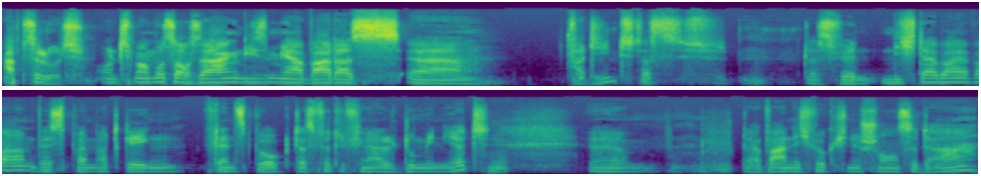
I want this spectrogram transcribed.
Absolut. Und man muss auch sagen, in diesem Jahr war das äh, verdient. Das dass wir nicht dabei waren. Westbrem hat gegen Flensburg das Viertelfinale dominiert. Mhm. Ähm, da war nicht wirklich eine Chance da.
